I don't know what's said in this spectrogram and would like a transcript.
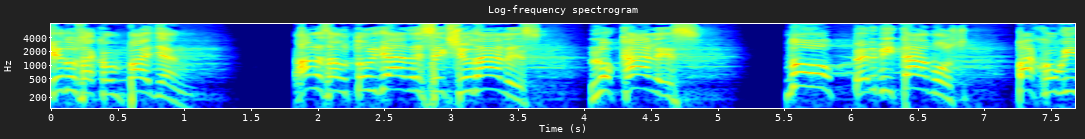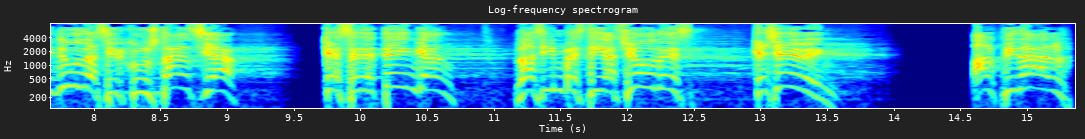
que nos acompañan, a las autoridades seccionales, locales. No permitamos bajo ninguna circunstancia que se detengan las investigaciones que lleven al final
